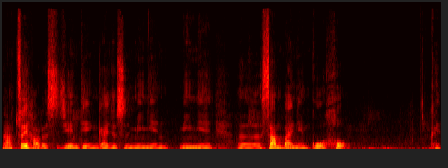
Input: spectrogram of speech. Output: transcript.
那最好的时间点应该就是明年，明年呃上半年过后。OK。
